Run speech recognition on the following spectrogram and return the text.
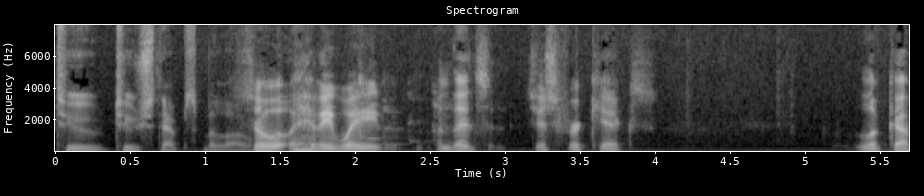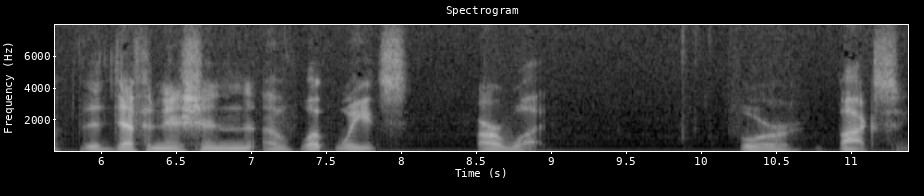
two two steps below. So heavyweight, that's just for kicks. Look up the definition of what weights are what for boxing.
